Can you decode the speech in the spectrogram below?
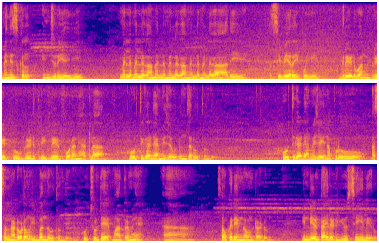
మెనిస్కల్ ఇంజురీ అయ్యి మెల్లమెల్లగా మెల్లమెల్లగా మెల్లమెల్లగా అది సివియర్ అయిపోయి grade one grade two grade three grade four అని అట్లా పూర్తిగా డ్యామేజ్ అవ్వడం జరుగుతుంది. పూర్తిగా డ్యామేజ్ అయినప్పుడు అసలు నడవడం ఇబ్బంది అవుతుంది. కూర్చుంటే మాత్రమే సౌకర్యంగా ఉంటాడు. ఇండియన్ టాయిలెట్ యూజ్ చేయలేరు.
